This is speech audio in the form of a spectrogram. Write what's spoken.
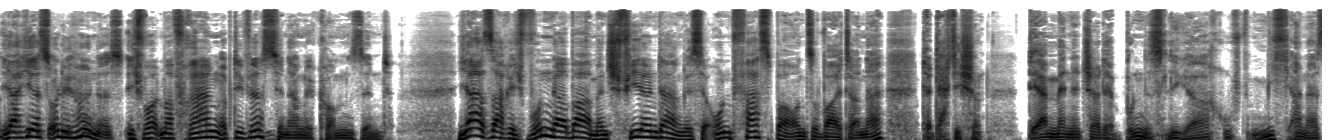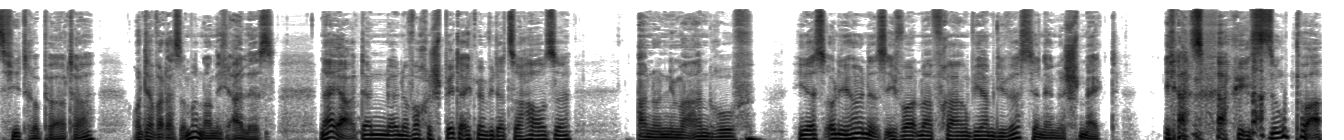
ja, hier ist Uli Hoeneß. Ich wollte mal fragen, ob die Würstchen angekommen sind. Ja, sag ich, wunderbar, Mensch, vielen Dank, ist ja unfassbar und so weiter, ne? Da dachte ich schon, der Manager der Bundesliga ruft mich an als Field Reporter und da war das immer noch nicht alles. Naja, dann eine Woche später, ich bin wieder zu Hause, anonymer Anruf, hier ist Uli Hoeneß. Ich wollte mal fragen, wie haben die Würstchen denn geschmeckt? Ja, sag ich, super.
